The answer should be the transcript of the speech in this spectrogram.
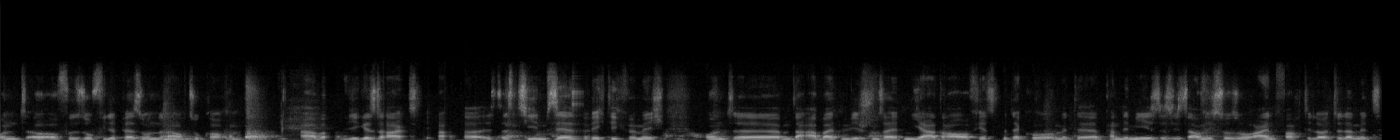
und äh, auf so viele Personen dann auch zu kochen. Aber wie gesagt, ja, da ist das Team sehr, sehr wichtig für mich und äh, da arbeiten wir schon seit einem Jahr drauf. Jetzt mit der, mit der Pandemie ist es jetzt auch nicht so, so einfach, die Leute damit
